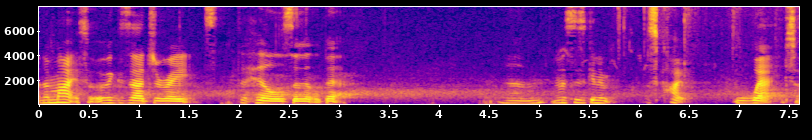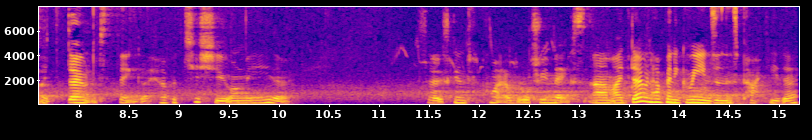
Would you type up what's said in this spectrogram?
And I might sort of exaggerate the hills a little bit. Um, this is going to, it's quite wet. I don't think I have a tissue on me either. So it's going to be quite a watery mix. Um, I don't have any greens in this pack either.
